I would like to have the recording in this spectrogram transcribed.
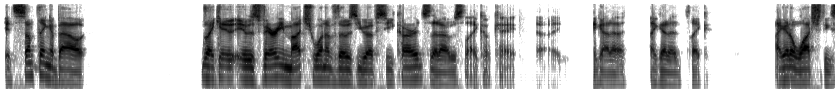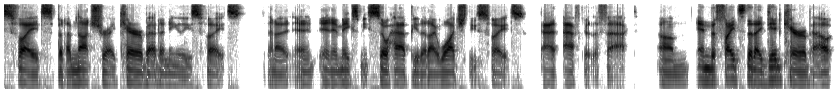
it's something about like it, it was very much one of those UFC cards that I was like, okay, uh, I gotta, I gotta like, I gotta watch these fights, but I'm not sure I care about any of these fights, and I and, and it makes me so happy that I watch these fights at, after the fact. Um, and the fights that I did care about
